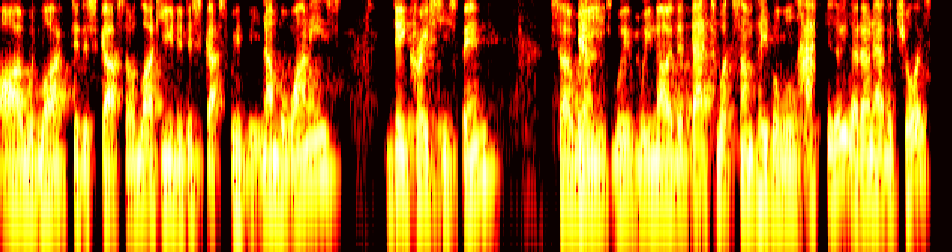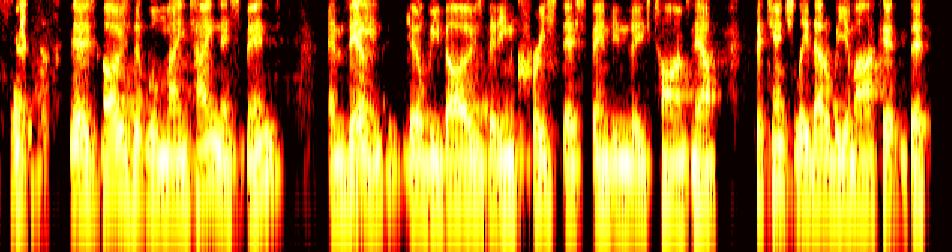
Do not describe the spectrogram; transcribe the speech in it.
I would like to discuss. I would like you to discuss with me. Number one is decrease your spend. So we, we, we know that that's what some people will have to do. They don't have a choice. There's those that will maintain their spend. And then there'll be those that increase their spend in these times. Now, potentially that'll be a market that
